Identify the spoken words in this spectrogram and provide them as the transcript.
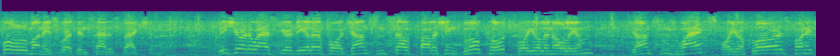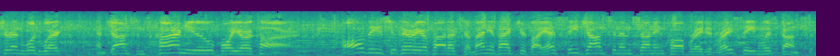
full money's worth in satisfaction. Be sure to ask your dealer for Johnson's self-polishing glo-coat for your linoleum, Johnson's Wax for your floors, furniture, and woodwork, and Johnson's Carnu for your car. All these superior products are manufactured by S.C. Johnson and Son Incorporated, Racine, Wisconsin.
